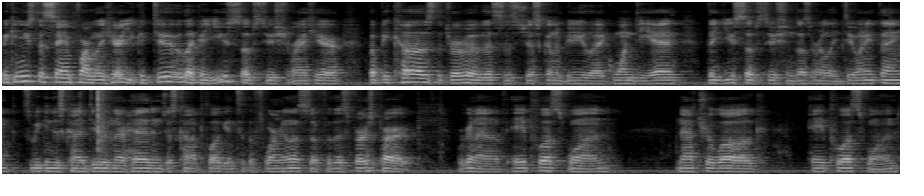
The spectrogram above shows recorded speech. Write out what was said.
We can use the same formula here. You could do like a u substitution right here, but because the derivative of this is just gonna be like 1 dA, the u substitution doesn't really do anything. So we can just kind of do it in our head and just kind of plug into the formula. So for this first part, we're gonna have a plus 1 natural log a plus 1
